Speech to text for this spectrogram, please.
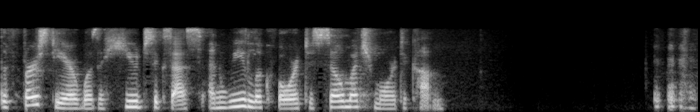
The first year was a huge success, and we look forward to so much more to come. the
